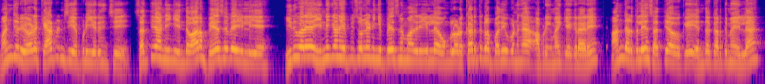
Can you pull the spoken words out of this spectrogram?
மஞ்சுரியோட கேப்டன்சி எப்படி இருந்துச்சு? சத்யா நீங்க இந்த வாரம் பேசவே இல்லையே. இதுவரை இன்னைக்கான எபிசோட்ல நீங்க பேசின மாதிரி இல்ல. உங்களோட கருத்துக்களை பதிவு பண்ணுங்க அப்படிங்கிற மாதிரி கேக்குறாரு. அந்த இடத்துலயும் சத்யாவுக்கு எந்த கருத்துமே இல்ல.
